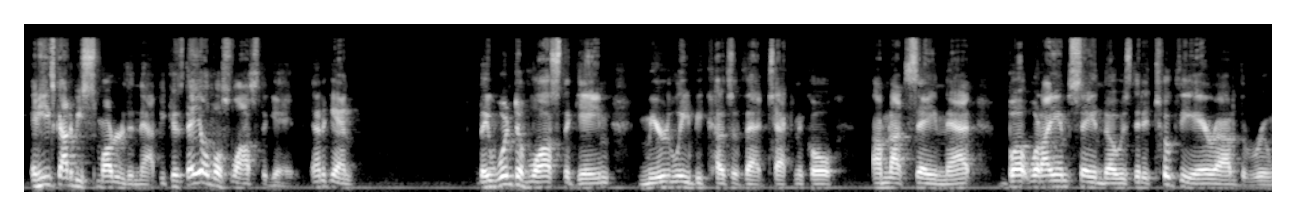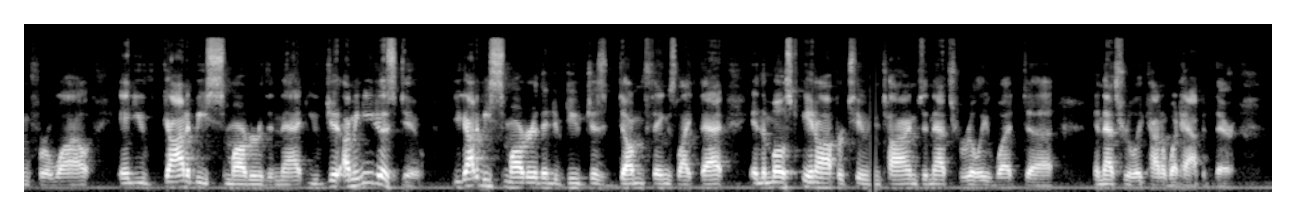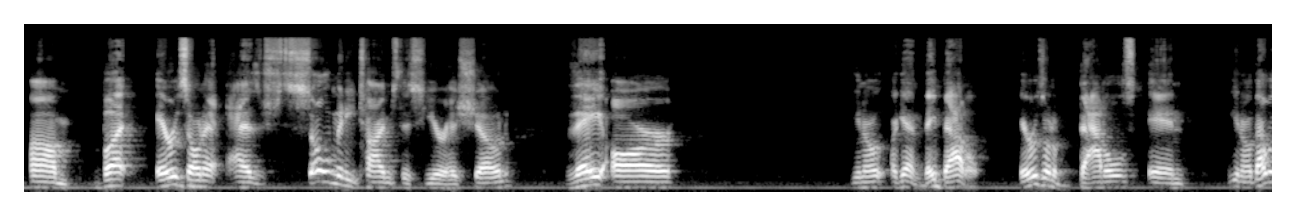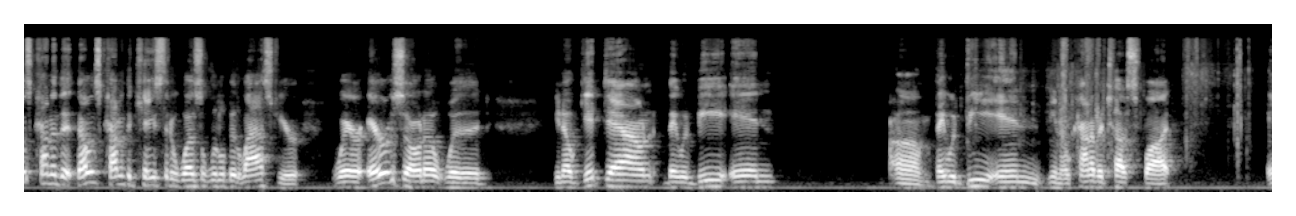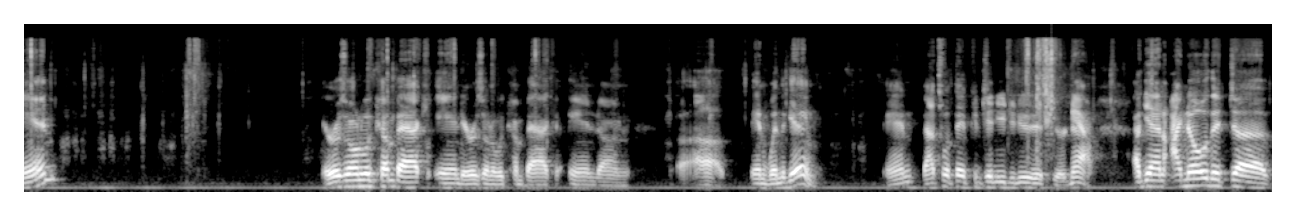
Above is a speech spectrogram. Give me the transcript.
and he's got to be smarter than that because they almost lost the game. And again, they wouldn't have lost the game merely because of that technical. I'm not saying that. But what I am saying though is that it took the air out of the room for a while, and you've got to be smarter than that. You've just, I mean, you just do. You got to be smarter than to do just dumb things like that in the most inopportune times, and that's really what, uh, and that's really kind of what happened there. Um, but Arizona, as so many times this year has shown, they are you know, again, they battle. Arizona battles, and you know that was kind of the that was kind of the case that it was a little bit last year, where Arizona would, you know, get down. They would be in, um, they would be in, you know, kind of a tough spot, and Arizona would come back, and Arizona would come back and um, uh, and win the game, and that's what they've continued to do this year. Now, again, I know that uh,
